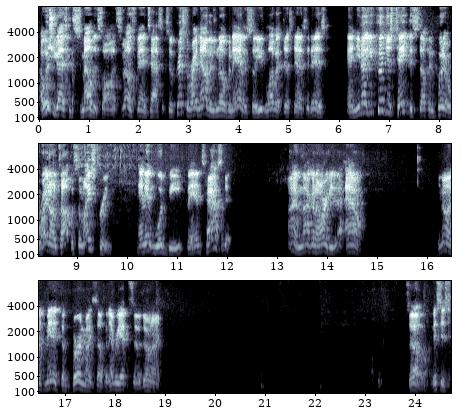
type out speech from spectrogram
I wish you guys could smell this all. It smells fantastic. So, Crystal, right now there's no bananas, so you'd love it just as it is. And you know, you could just take this stuff and put it right on top of some ice cream, and it would be fantastic. I am not going to argue that. Ow. You know, I've managed to burn myself in every episode, don't I? So, this is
